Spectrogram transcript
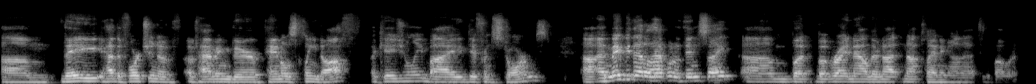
Um, they had the fortune of of having their panels cleaned off occasionally by different storms, uh, and maybe that'll happen with Insight. Um, but but right now they're not not planning on that to the moment.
